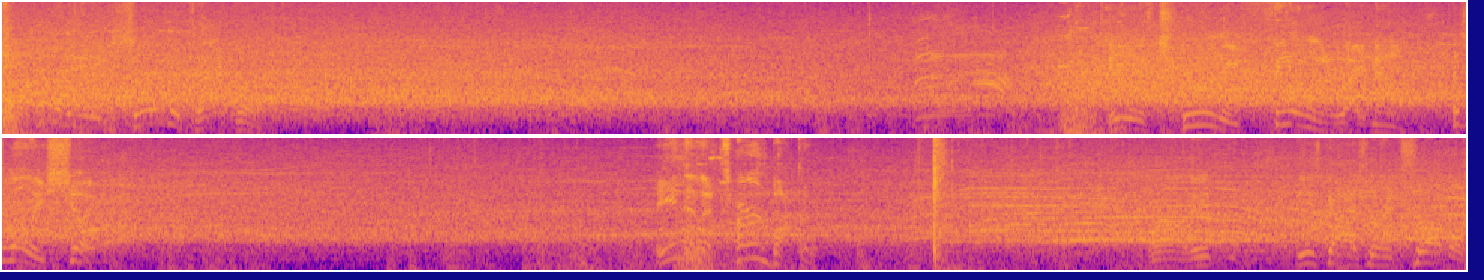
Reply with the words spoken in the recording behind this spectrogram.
Dominating shoulder tackle. He is truly feeling it right now. As well he should. Into the turnbuckle. Oh, these, these guys are in trouble.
